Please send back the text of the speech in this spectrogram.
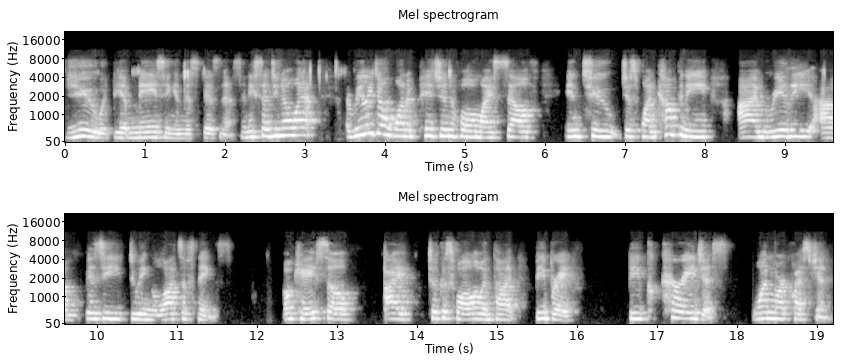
you would be amazing in this business. And he said, you know what? I really don't want to pigeonhole myself into just one company. I'm really um, busy doing lots of things. Okay, so I took a swallow and thought, be brave, be courageous. One more question.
